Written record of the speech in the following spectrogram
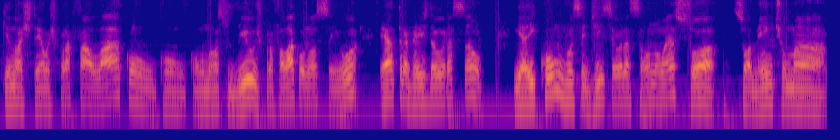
que nós temos para falar com, com, com o nosso Deus, para falar com o nosso Senhor, é através da oração. E aí, como você disse, a oração não é só somente uma,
